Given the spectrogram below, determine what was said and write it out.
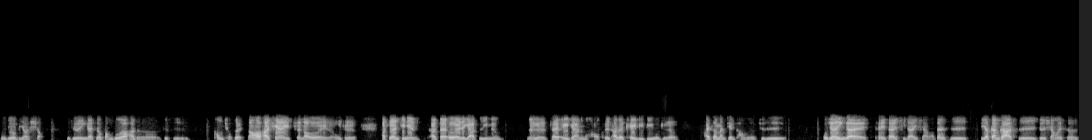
幅度有比较小。我觉得应该是有帮助到他的，就是控球对。然后他现在升到二 A 了，我觉得他虽然今年他在二 A 的压制力没有那个在 A 加那么好，可是他的 KBB 我觉得还算蛮健康的，就是我觉得应该可以再期待一下吧。但是比较尴尬的是，就是响尾蛇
